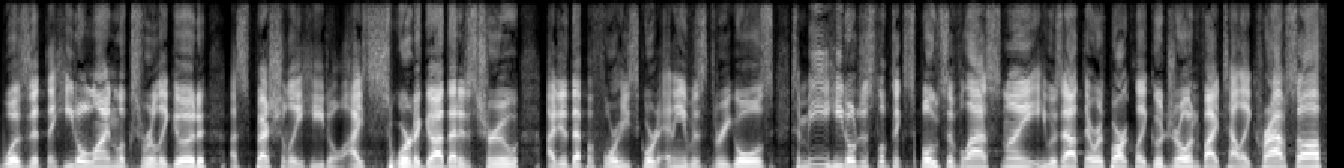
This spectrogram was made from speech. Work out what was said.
was that the Chytil line looks really good, especially Chytil. I swear to God that is true. I did that before he scored any of his three goals. To me, Chytil just looked explosive last night. He was out there with Barclay Goodrow and Vitaly Kravtsov,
